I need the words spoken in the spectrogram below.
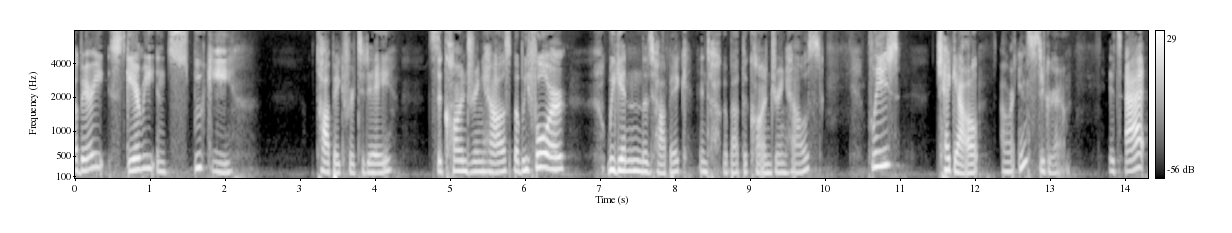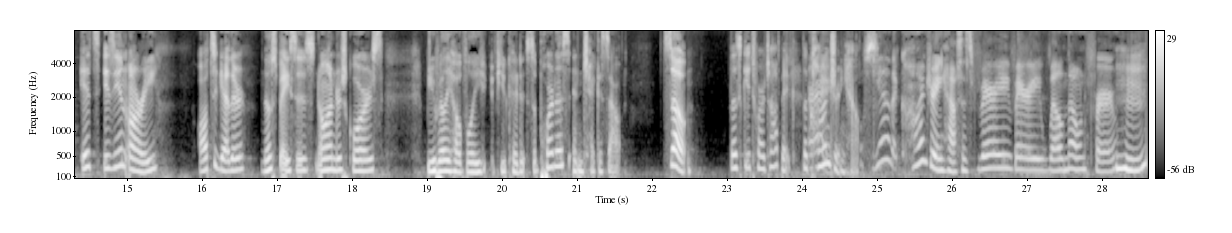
a very scary and spooky topic for today. It's the Conjuring House. But before we get into the topic and talk about the Conjuring House, please check out our Instagram. It's at It's Izzy and Arry, all together, no spaces, no underscores. Be really helpful if you could support us and check us out. So let's get to our topic the All right. Conjuring House. Yeah, the Conjuring House is very, very well known for, hmm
